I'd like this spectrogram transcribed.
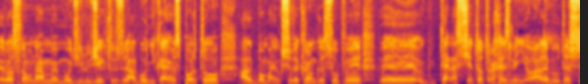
rosną nam młodzi ludzie, którzy albo unikają sportu, albo mają krzywe kręgosłupy. Teraz się to trochę zmieniło, ale był też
